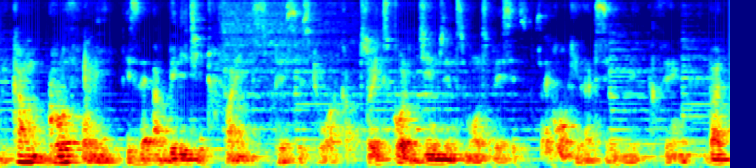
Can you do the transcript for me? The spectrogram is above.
become growth for me is the ability to find spaces to work out. So it's called gyms in small spaces. It's like, okay, that's a unique thing. But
